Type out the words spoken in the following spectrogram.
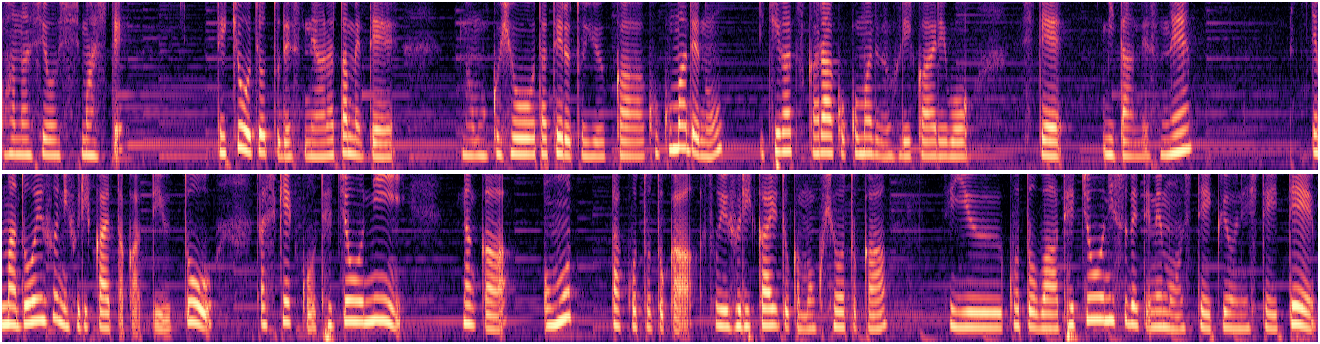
お話をしましてで今日ちょっとですね改めて、まあ、目標を立てるというかここまでの1月からここまでの振り返りをしてみたんですね。でまあどういうふうに振り返ったかっていうと私結構手帳になんか思ったこととかそういう振り返りとか目標とかっていうことは手帳に全てメモをしていくようにしていて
